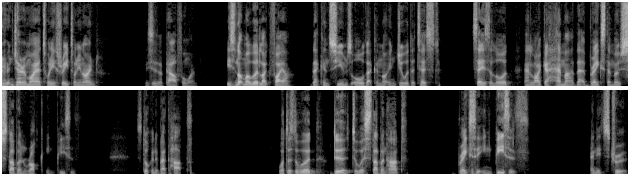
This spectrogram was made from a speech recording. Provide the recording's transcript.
Jeremiah 23, 29. This is a powerful one. Is not my word like fire that consumes all that cannot endure the test, says the Lord, and like a hammer that breaks the most stubborn rock in pieces? It's talking about heart. What does the word do to a stubborn heart? Breaks it in pieces. And it's true.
